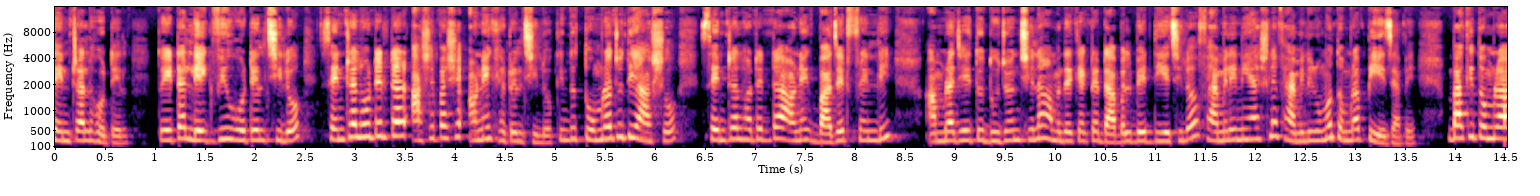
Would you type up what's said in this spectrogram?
সেন্ট্রাল হোটেল তো এটা লেক ভিউ হোটেল ছিল। সেন্ট্রাল হোটেলটার আশেপাশে অনেক হোটেল ছিল। কিন্তু তোমরা যদি আসো সেন্ট্রাল হোটেলটা অনেক বাজেট ফ্রেন্ডলি আমরা যেহেতু দুজন ছিলাম, আমাদেরকে একটা ডাবল বেড দিয়েছিল। ফ্যামিলি নিয়ে আসলে ফ্যামিলি রুমও তোমরা পেয়ে যাবে। বাকি তোমরা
